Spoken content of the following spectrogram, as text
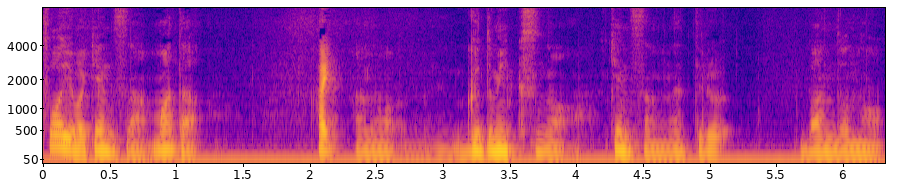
そういえばケンツさんまたはいあのグッドミックスのケンツさんがやってるバンドの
